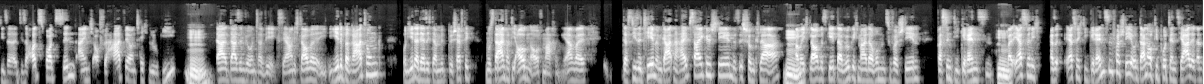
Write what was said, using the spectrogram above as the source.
diese, diese Hotspots sind, eigentlich auch für Hardware und Technologie, mhm. da, da sind wir unterwegs. Ja, und ich glaube, jede Beratung und jeder, der sich damit beschäftigt, muss da einfach die Augen aufmachen. Ja, weil dass diese Themen im Gartner Hype Cycle stehen, das ist schon klar. Mhm. Aber ich glaube, es geht da wirklich mal darum zu verstehen, was sind die Grenzen? Mhm. Weil erst wenn ich, also erst wenn ich die Grenzen verstehe und dann auch die Potenziale, dann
